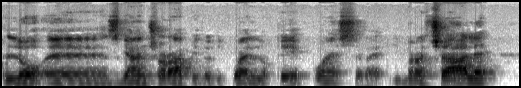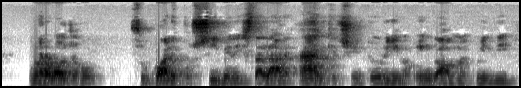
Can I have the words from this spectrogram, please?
lo eh, sgancio rapido di quello che può essere il bracciale, un orologio con sul quale è possibile installare anche cinturino in gomma, quindi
